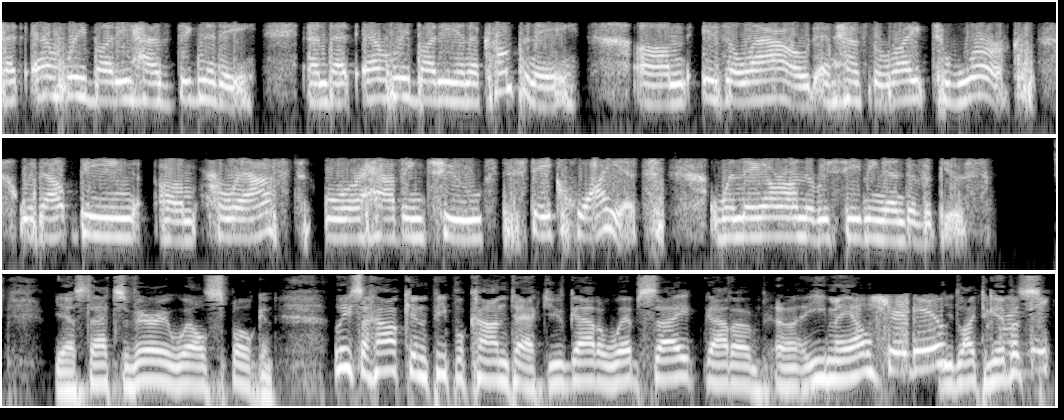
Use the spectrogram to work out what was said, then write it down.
that everybody has dignity and that everybody in a company um, is allowed and has the right to work without being um, harassed or having to stay quiet when they are on the receiving end of abuse. Yes, that's very well spoken. Lisa, how can people contact you? You've got a website, got a uh, email? Sure do. You'd like to give Uh, us? They,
